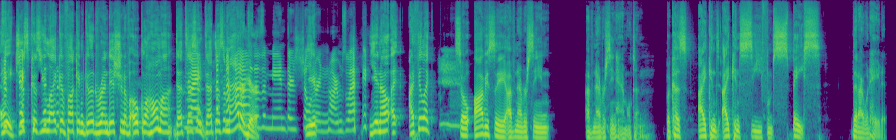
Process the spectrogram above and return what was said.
hey, just because you like a fucking good rendition of Oklahoma, that doesn't Right. that doesn't matter here. doesn't mean there's children in harm's way. you know, I I feel like so obviously I've never seen I've never seen Hamilton because I can I can see from space that I would hate it.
